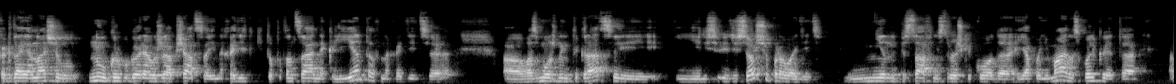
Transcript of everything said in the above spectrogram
когда я начал, ну, грубо говоря, уже общаться и находить каких-то потенциальных клиентов, находить э, возможные интеграции и ресерчи проводить, не написав ни строчки кода, я понимаю, насколько это э,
